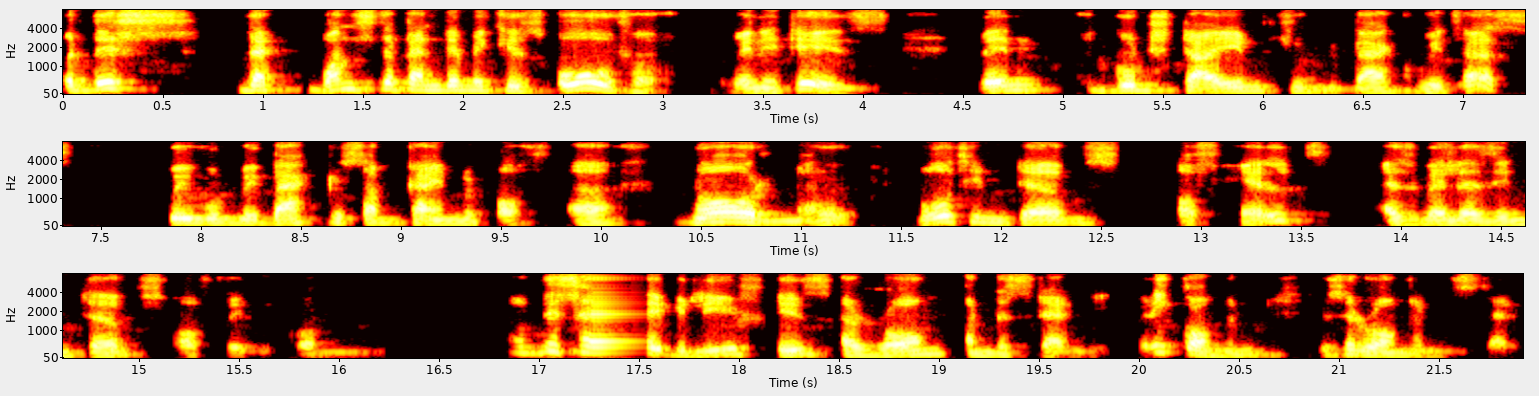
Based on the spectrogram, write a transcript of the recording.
But this, that once the pandemic is over, when it is, then good times should be back with us. We would be back to some kind of uh, normal, both in terms of health as well as in terms of the economy. This, I believe, is a wrong understanding. Very common, is a wrong understanding.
